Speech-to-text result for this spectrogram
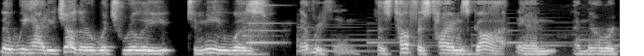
that we had each other, which really, to me, was everything. As tough as times got, and, and there were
